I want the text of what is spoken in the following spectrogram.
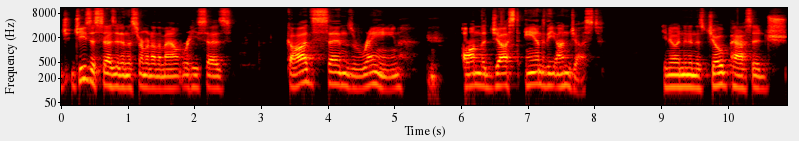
Jesus says it in the Sermon on the Mount where he says, God sends rain on the just and the unjust. You know, and then in this Job passage,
